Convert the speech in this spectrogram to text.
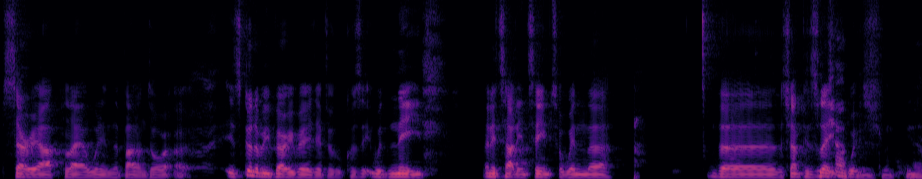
Serie A player winning the Ballon d'Or uh, is going to be very very difficult because it would need an Italian team to win the the the Champions the League, Champions which League, yeah.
